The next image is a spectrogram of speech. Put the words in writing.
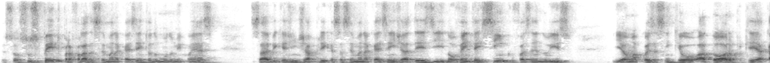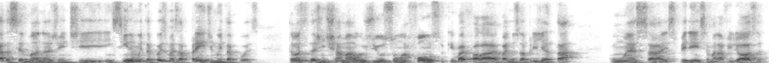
eu sou suspeito para falar da Semana Kaizen, todo mundo me conhece, sabe que a gente já aplica essa Semana Kaizen já desde 95 fazendo isso e é uma coisa assim que eu adoro, porque a cada semana a gente ensina muita coisa, mas aprende muita coisa. Então, antes da gente chamar o Gilson Afonso, que vai falar, vai nos abrilhantar com essa experiência maravilhosa,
